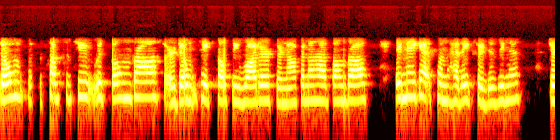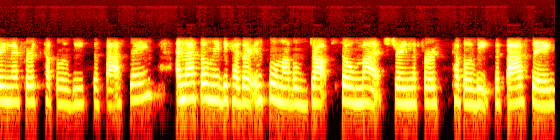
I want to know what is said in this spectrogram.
don't substitute with bone broth or don't take salty water if they're not going to have bone broth, they may get some headaches or dizziness during their first couple of weeks of fasting. And that's only because our insulin levels drop so much during the first couple of weeks of fasting.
